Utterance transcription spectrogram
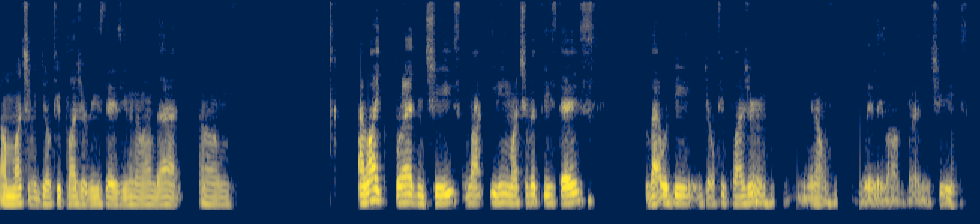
I'm much of a guilty pleasure these days, even around that. Um, I like bread and cheese. I'm not eating much of it these days. So that would be a guilty pleasure. You know, really love bread and cheese.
